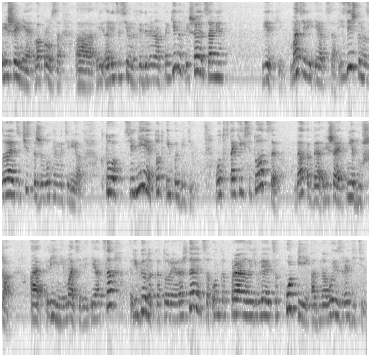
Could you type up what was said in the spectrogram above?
решение вопроса о рецессивных и доминантных генах решают сами ветки матери и отца. И здесь, что называется, чисто животный материал. Кто сильнее, тот и победил. Вот в таких ситуациях, да, когда решает не душа, а линии матери и отца, ребенок, который рождается, он, как правило, является копией одного из родителей.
